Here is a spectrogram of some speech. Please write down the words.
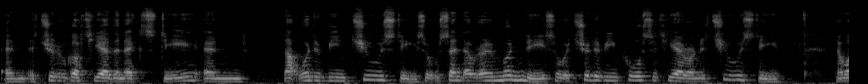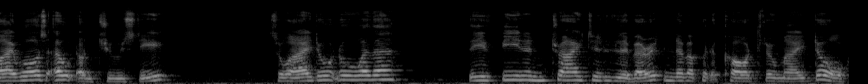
And it should have got here the next day and that would have been Tuesday. So it was sent out on a Monday, so it should have been posted here on a Tuesday. Now I was out on Tuesday, so I don't know whether they've been and tried to deliver it and never put a card through my door.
